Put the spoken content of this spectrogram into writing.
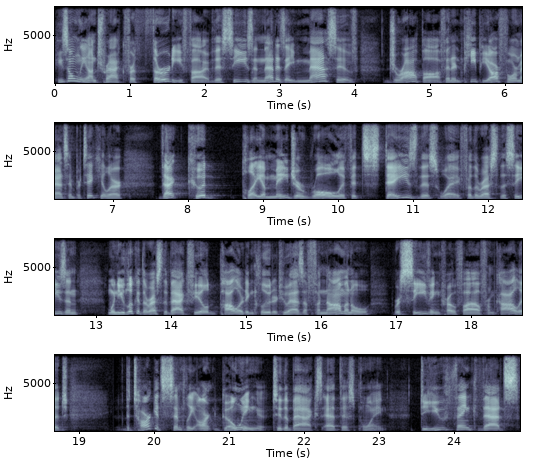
he's only on track for 35 this season. That is a massive drop off. And in PPR formats in particular, that could play a major role if it stays this way for the rest of the season. When you look at the rest of the backfield, Pollard included, who has a phenomenal receiving profile from college, the targets simply aren't going to the backs at this point. Do you think that's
